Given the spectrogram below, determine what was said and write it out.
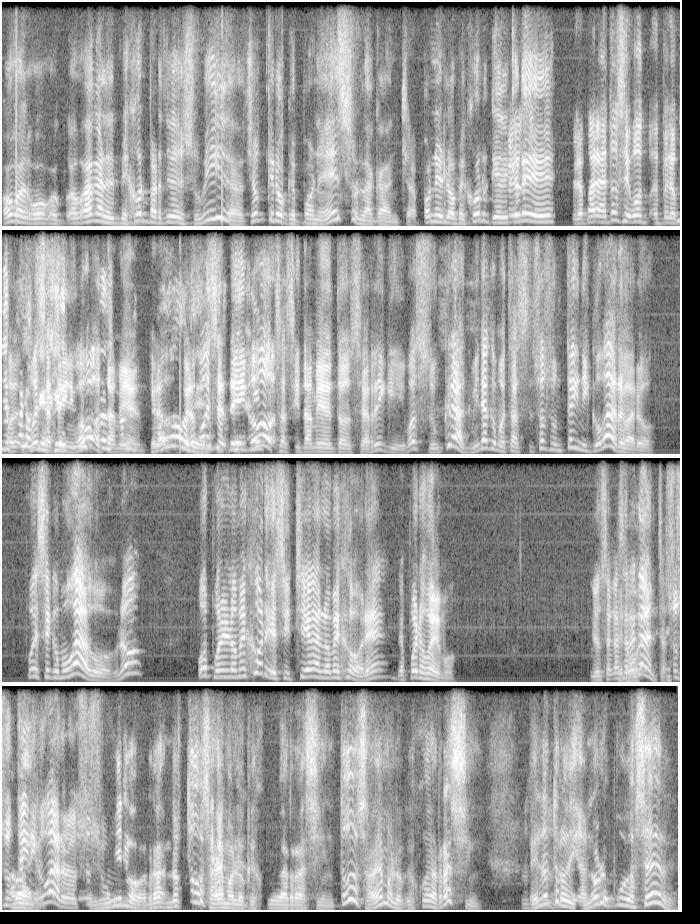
o, hagan el mejor partido de su vida. Yo creo que pone eso en la cancha, pone lo mejor que cree. Pero para, entonces vos, pero podés ser técnico vos también. Pero, pero podés ser técnico vos así también entonces, Ricky. Vos sos un crack, mirá cómo estás, sos un técnico bárbaro. Puede ser como Gago, ¿no? Vos ponés lo mejor y decís, che, hagan lo mejor, ¿eh? Después nos vemos. Y lo sacás a la cancha. Sos un técnico bárbaro. Sos un... no, todos sabemos lo que juega Racing. Todos sabemos lo que juega Racing. El otro día no lo pudo hacer.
